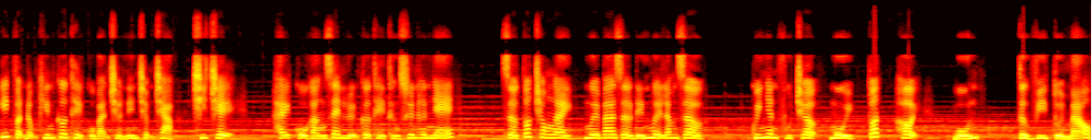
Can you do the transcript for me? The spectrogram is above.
ít vận động khiến cơ thể của bạn trở nên chậm chạp, trì trệ. Hãy cố gắng rèn luyện cơ thể thường xuyên hơn nhé. Giờ tốt trong ngày, 13 giờ đến 15 giờ. Quý nhân phù trợ, mùi, tuất, hợi. 4. Tử vi tuổi mão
